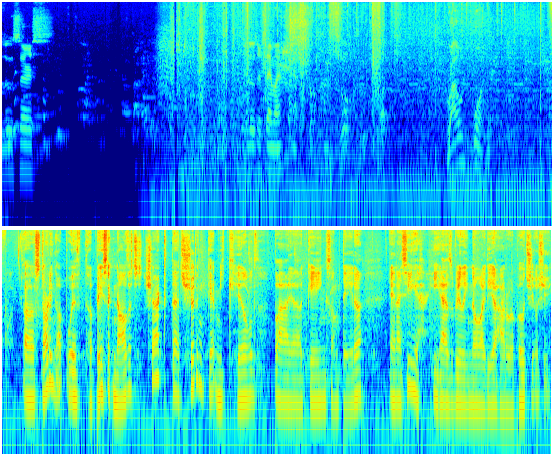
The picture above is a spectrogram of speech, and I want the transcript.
losers. Losers same way. Uh, starting up with a basic knowledge check that shouldn't get me killed by uh, gaining some data, and I see he has really no idea how to approach Yoshi.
